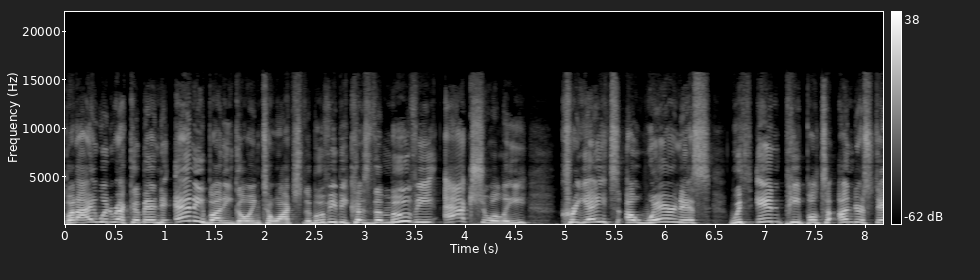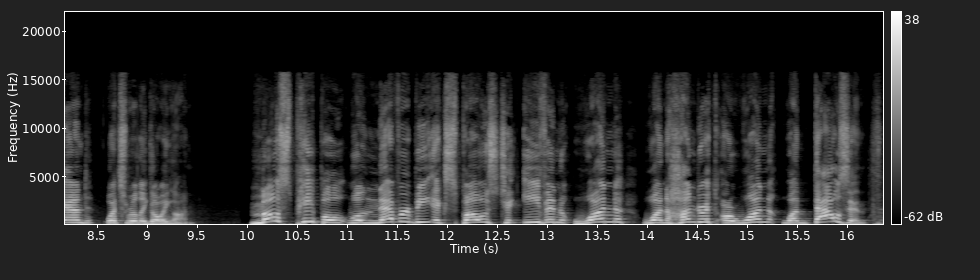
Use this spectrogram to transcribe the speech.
but I would recommend anybody going to watch the movie because the movie actually creates awareness within people to understand what's really going on. Most people will never be exposed to even one one hundredth or one one thousandth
